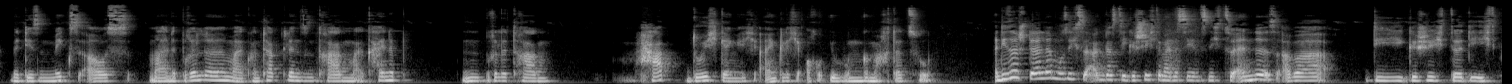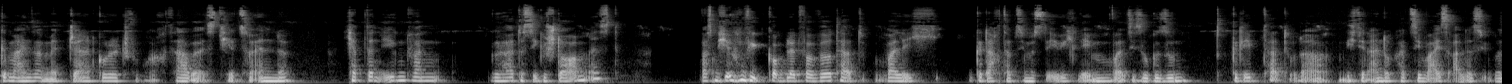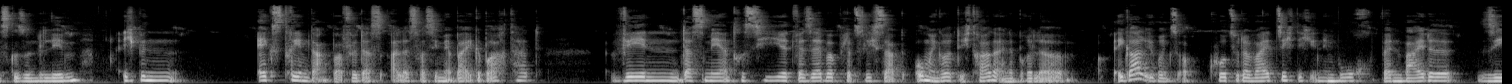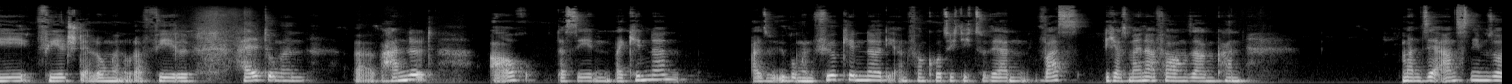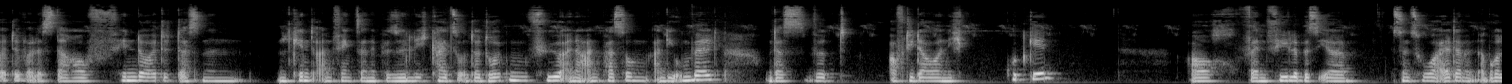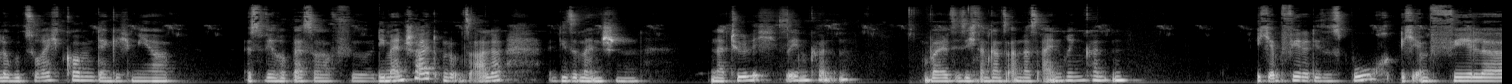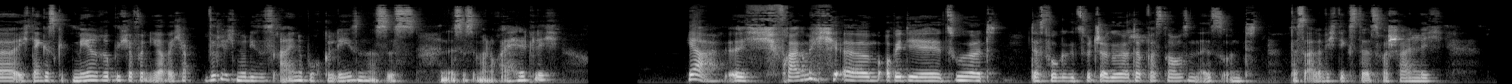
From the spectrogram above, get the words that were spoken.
mit diesem Mix aus mal eine Brille, mal Kontaktlinsen tragen, mal keine Brille tragen. Hab durchgängig eigentlich auch Übungen gemacht dazu. An dieser Stelle muss ich sagen, dass die Geschichte meines Sehens nicht zu Ende ist, aber die Geschichte, die ich gemeinsam mit Janet Goodrich verbracht habe, ist hier zu Ende. Ich habe dann irgendwann gehört, dass sie gestorben ist, was mich irgendwie komplett verwirrt hat, weil ich gedacht habe, sie müsste ewig leben, weil sie so gesund gelebt hat oder mich den Eindruck hat, sie weiß alles über das gesunde Leben. Ich bin extrem dankbar für das alles, was sie mir beigebracht hat. Wen das mehr interessiert, wer selber plötzlich sagt, oh mein Gott, ich trage eine Brille. Egal übrigens, ob kurz oder weitsichtig in dem Buch, wenn beide Sehfehlstellungen oder Fehlhaltungen äh, behandelt. Auch das Sehen bei Kindern, also Übungen für Kinder, die anfangen kurzsichtig zu werden, was ich aus meiner Erfahrung sagen kann, man sehr ernst nehmen sollte, weil es darauf hindeutet, dass ein, ein Kind anfängt, seine Persönlichkeit zu unterdrücken für eine Anpassung an die Umwelt. Und das wird auf die Dauer nicht gut gehen. Auch wenn viele bis ihr bis ins hohe Alter mit einer Brille gut zurechtkommen, denke ich mir, es wäre besser für die Menschheit und uns alle, wenn diese Menschen natürlich sehen könnten, weil sie sich dann ganz anders einbringen könnten. Ich empfehle dieses Buch. Ich empfehle, ich denke, es gibt mehrere Bücher von ihr, aber ich habe wirklich nur dieses eine Buch gelesen. Es ist, es ist immer noch erhältlich. Ja, ich frage mich, ähm, ob ihr dir zuhört, das Vogelgezwitscher gehört habt, was draußen ist. Und das Allerwichtigste ist wahrscheinlich,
